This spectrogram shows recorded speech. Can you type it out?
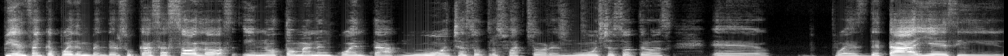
piensan que pueden vender su casa solos y no toman en cuenta muchos otros factores, muchos otros eh, pues detalles y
